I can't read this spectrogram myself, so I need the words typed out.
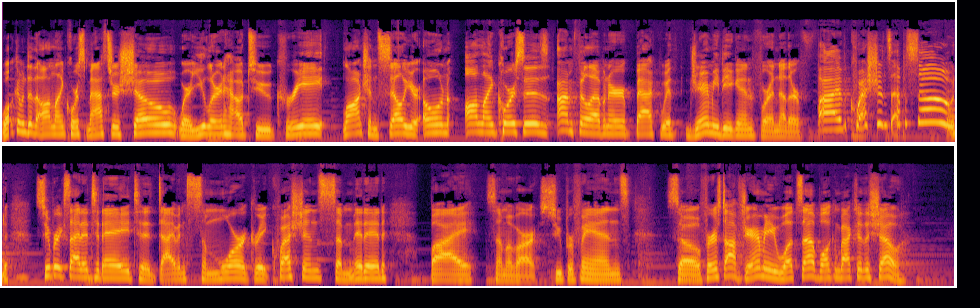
Welcome to the Online Course Masters Show, where you learn how to create, launch, and sell your own online courses. I'm Phil Ebner, back with Jeremy Deegan for another five questions episode. Super excited today to dive into some more great questions submitted by some of our super fans. So, first off, Jeremy, what's up? Welcome back to the show.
